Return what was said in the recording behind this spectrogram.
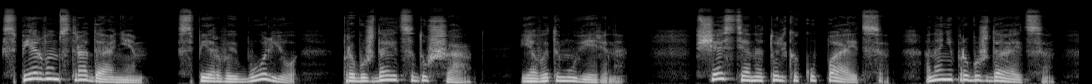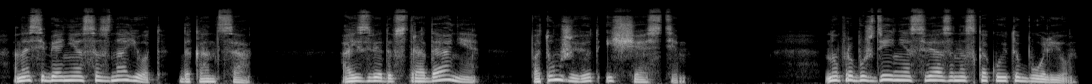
С первым страданием, с первой болью пробуждается душа, я в этом уверена. В счастье она только купается, она не пробуждается, она себя не осознает до конца. А изведав страдания, потом живет и счастьем. Но пробуждение связано с какой-то болью.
